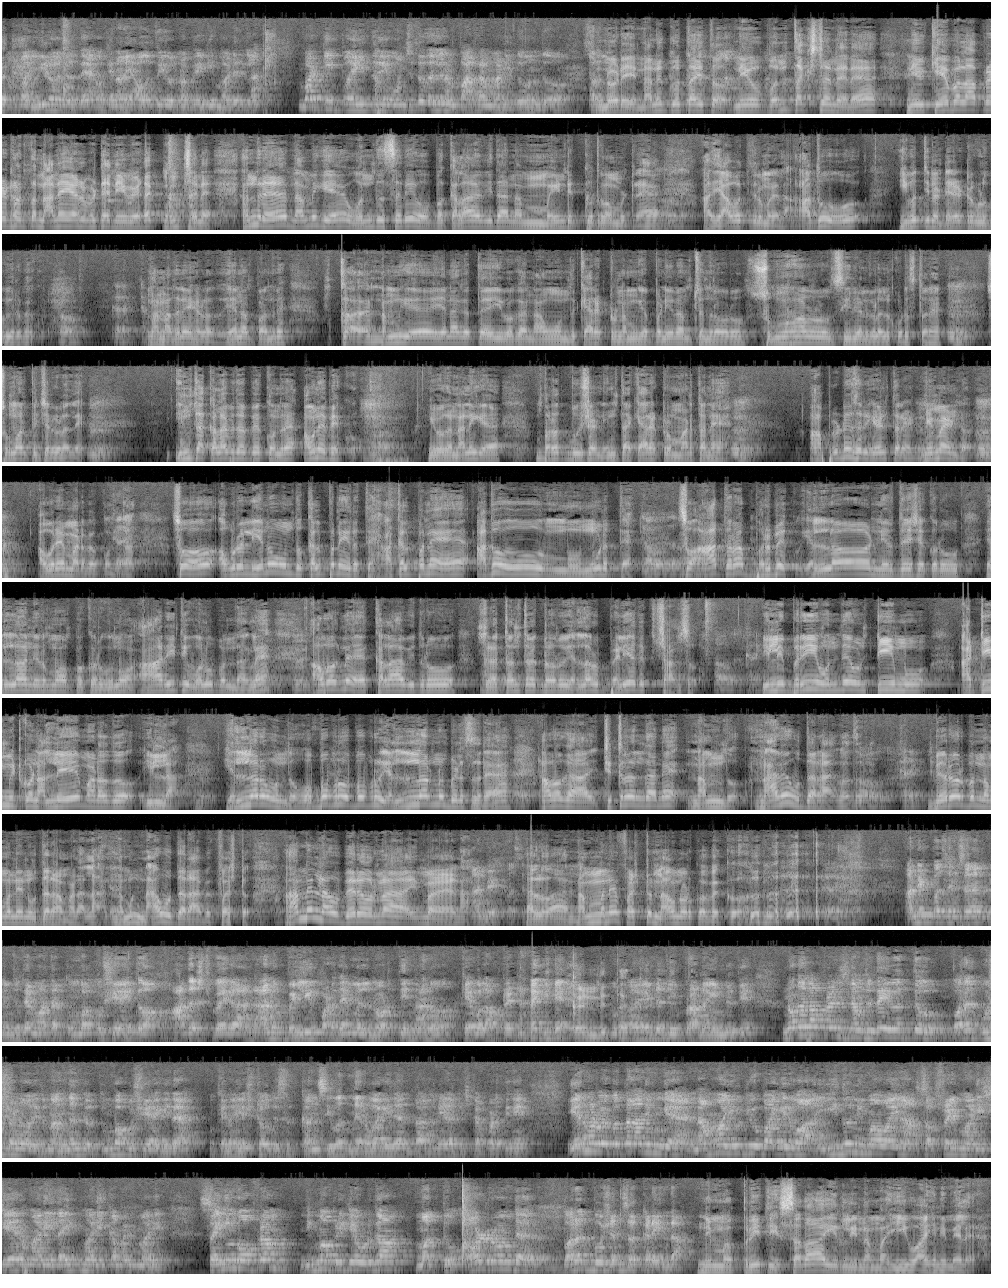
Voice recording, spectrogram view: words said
ನಮ್ಮ ಹೀರೋ ಜೊತೆ. ಓಕೆ ನಾನು ಯಾವತ್ತೂ ಇವ್ರನ್ನ ಭೇಟಿ ಮಾಡಿರಲಿಲ್ಲ. ಬಟ್ ಈ ಇದು ಒಂದು ಚಿತ್ರದಲ್ಲಿ ನಾನು ಪಾತ್ರ ಮಾಡಿದ್ದು ಒಂದು ನೋಡಿ ನನಗೆ ಗೊತ್ತಾಯ್ತು. ನೀವು ಬಂದ ತಕ್ಷಣನೇ ನೀವು ಕೇಬಲ್ ಆಪರೇಟರ್ ಅಂತ ನಾನೇ ಹೇಳ್ಬಿಟ್ಟೆ ನೀವು ಹೇಳಕ್ ಮುಂಚೆನೆ. ಅಂದ್ರೆ ನಮಗೆ ಒಂದು ಸರಿ ಒಬ್ಬ ಕಲಾವಿದ ನಮ್ಮ ಮೈಂಡಿಗೆ ಕೂತ್ಕೊಂಡ್ಬಿಟ್ರೆ ಅದು ಯಾವತ್ತಿದ್ರು ಮನೆಯಲ್ಲ ಅದು ಇವತ್ತಿನ ಡೈರೆಕ್ಟರ್ಗಳಿಗೂ ಇರಬೇಕು. ನಾನು ಅದನ್ನೇ ಹೇಳೋದು. ಏನಪ್ಪ ಅಂದರೆ ಕ ನಮಗೆ ಏನಾಗುತ್ತೆ ಇವಾಗ ನಾವು ಒಂದು ಕ್ಯಾರೆಕ್ಟ್ರು ನಮಗೆ ಪಣಿರಾಮಚಂದ್ರ ಅವರು ಸುಮಾರು ಸೀರಿಯಲ್ಗಳಲ್ಲಿ ಕೊಡಿಸ್ತಾರೆ. ಸುಮಾರು ಪಿಕ್ಚರ್ಗಳಲ್ಲಿ ಇಂಥ ಕಲಾವಿದ ಬೇಕು ಅಂದರೆ ಅವನೇ ಬೇಕು. ಇವಾಗ ನನಗೆ ಭರತ್ ಭೂಷಣ್ ಇಂಥ ಕ್ಯಾರೆಕ್ಟರ್ ಮಾಡ್ತಾನೆ. ಆ ಪ್ರೊಡ್ಯೂಸರ್ಗೆ ಹೇಳ್ತಾರೆ ಡಿಮ್ಯಾಂಡ್ ಅವರೇ ಮಾಡಬೇಕು ಅಂತ. ಸೊ ಅವರಲ್ಲಿ ಏನೋ ಒಂದು ಕಲ್ಪನೆ ಇರುತ್ತೆ. ಆ ಕಲ್ಪನೆ ಅದು ಮೂಡುತ್ತೆ. ಸೊ ಆ ಥರ ಬರಬೇಕು. ಎಲ್ಲ ನಿರ್ದೇಶಕರು ಎಲ್ಲ ನಿರ್ಮಾಪಕರಿಗೂ ಆ ರೀತಿ ಒಲವು ಬಂದಾಗಲೇ ಆವಾಗಲೇ ಕಲಾವಿದರು ತಂತ್ರಜ್ಞರು ಎಲ್ಲರೂ ಬೆಳೆಯೋದಕ್ಕೆ ಚಾನ್ಸು. ಇಲ್ಲಿ ಬರೀ ಒಂದೇ ಒಂದು ಟೀಮು ಆ ಟೀಮ್ ಇಟ್ಕೊಂಡು ಅಲ್ಲೇ ಮಾಡೋದು ಇಲ್ಲ. ಎಲ್ಲರೂ ಒಂದು ಒಬ್ಬೊಬ್ರು ಒಬ್ಬೊಬ್ಬರು ಎಲ್ಲರನ್ನೂ ಬೆಳೆಸಿದ್ರೆ ಆವಾಗ ಚಿತ್ರರಂಗನೇ ನಮ್ಮದು ನಾವೇ ಉದ್ಧಾರ ಆಗೋದು. ಬೇರೆಯವ್ರು ಬಂದು ನಮ್ಮನ್ನೇನು ಉದ್ಧಾರ ಮಾಡಲ್ಲ. ನಮಗೆ ನಾವು ಉದ್ಧಾರ ಆಗ್ಬೇಕು ಫಸ್ಟು ಆಮೇಲೆ ನಾವು ಬೇರೆಯವ್ರನ್ನ ಇದು ಮಾಡೋಣ. ಅಲ್ವಾ? ನಮ್ಮನೆ ಫಸ್ಟ್ ನಾವು ನೋಡ್ಕೋಬೇಕು. ಹಂಡ್ರೆಡ್ ಪರ್ಸೆಂಟ್ ಸರ್ ನಿಮ್ಮ ಜೊತೆ ಮಾತಾಡಿ ತುಂಬಾ ಖುಷಿ ಆಯ್ತು. ಆದಷ್ಟು ಬೇಗ ನಾನು ಬೆಳ್ಳಿ ಪಡೆದೆ ಮೇಲೆ ನೋಡ್ತೀನಿ. ನಾನು ಕೇಬಲ್ ಆಪರೇಟರ್ ಆಗಿ. ಖಂಡಿತ, ಹೆಂಡತಿ ಪ್ರಾಣ ಹಿಂಡತಿ. ನೋಡೋಣ ಫ್ರೆಂಡ್ಸ್ ನಮ್ಮ ಜೊತೆ ಇವತ್ತು ಭರತ್ ಭೂಷಣ್ ಅವರು ಇದು ನಂಗಂತೂ ತುಂಬಾ ಖುಷಿಯಾಗಿದೆ ಓಕೆನಾ ಎಷ್ಟೋ ದಿವಸದ ಕನ್ಸು ಇವತ್ತು ನೆರವಾಗಿದೆ ಅಂತ ನಾನು ಹೇಳಕ್ ಇಷ್ಟಪಡ್ತೀನಿ. ಏನ್ ಮಾಡ್ಬೇಕು ಗೊತ್ತಲ್ಲ ನಿಮ್ಗೆ? ನಮ್ಮ ಯೂಟ್ಯೂಬ್ ಆಗಿರುವ ಇದು ನಿಮ್ಮ ವೈನ. ಸಬ್ಸ್ಕ್ರೈಬ್ ಮಾಡಿ ಶೇರ್ ಮಾಡಿ ಲೈಕ್ ಮಾಡಿ ಕಮೆಂಟ್ ಮಾಡಿ. ಸೈನಿಂಗ್ ಆಫ್ ಫ್ರಮ್ ನಿಮ್ಮ ಪ್ರೀತಿಯ ಹುಡುಗ ಮತ್ತು ಆಲ್ರೌಂಡರ್ ಭರತ್ ಭೂಷಣ್ ಸರ್ ಕಡೆಯಿಂದ. ನಿಮ್ಮ ಪ್ರೀತಿ ಸದಾ ಇರಲಿ ನಮ್ಮ ಈ ವಾಹಿನಿ ಮೇಲೆ.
